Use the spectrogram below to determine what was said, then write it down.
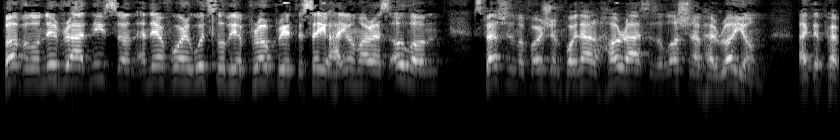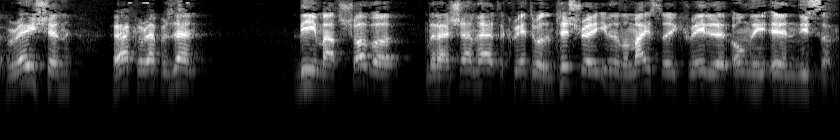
But v'lo nivrad Nisan, and therefore it would still be appropriate to say Hayom Haras Olam, especially the Mepharshim point out Haras is a lotion of Haroyom, like the preparation that can represent the machshava that Hashem had to create the world in Tishrei, even though the Lamaisa he created it only in Nisan.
